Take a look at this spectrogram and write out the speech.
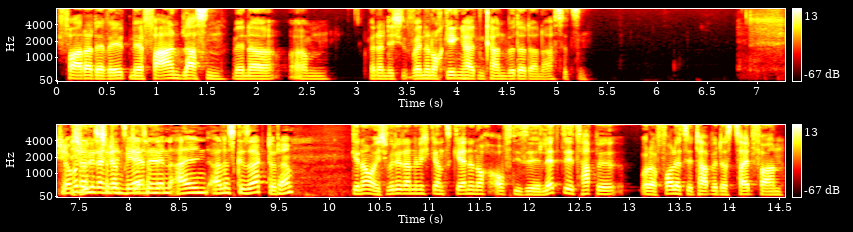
Fahrer der Welt mehr fahren lassen, wenn er ähm, wenn er nicht, wenn er noch gegenhalten kann, wird er danach sitzen. Ich glaube, Ich dann würde ist zu dann den Wertungen allen alles gesagt, oder? Genau, ich würde dann nämlich ganz gerne noch auf diese letzte Etappe oder vorletzte Etappe das Zeitfahren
